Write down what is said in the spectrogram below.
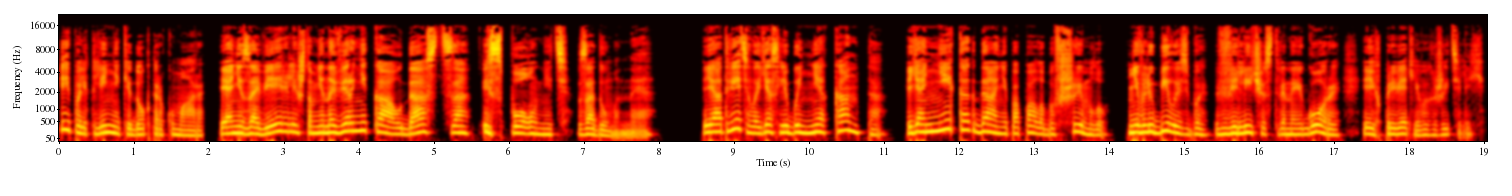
и поликлинике доктора Кумара, и они заверили, что мне наверняка удастся исполнить задуманное. Я ответила, если бы не Канта, я никогда не попала бы в Шимлу, не влюбилась бы в величественные горы и их приветливых жителей.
